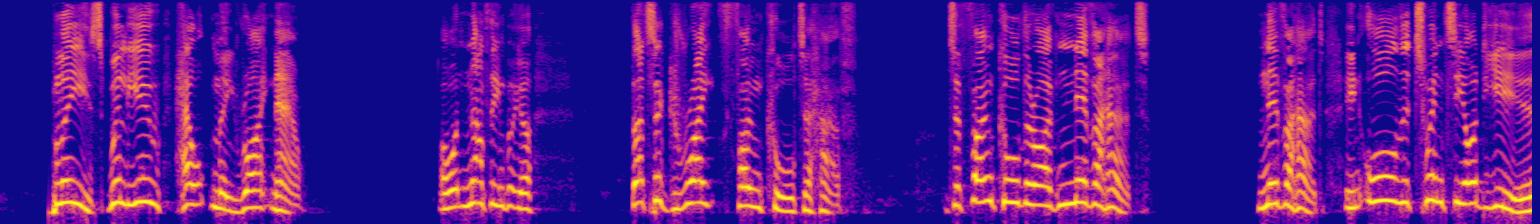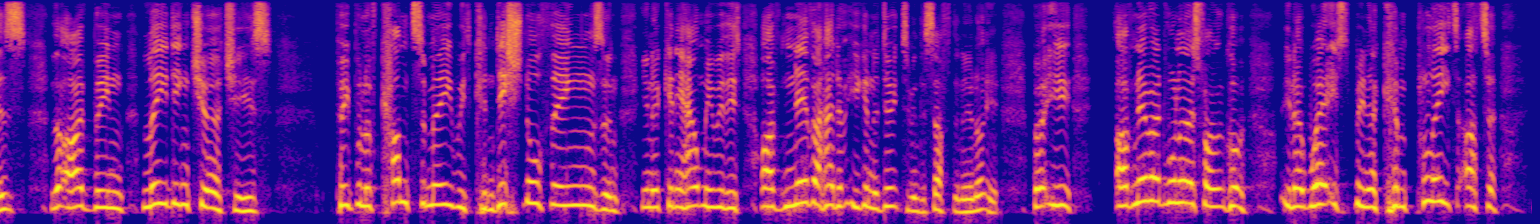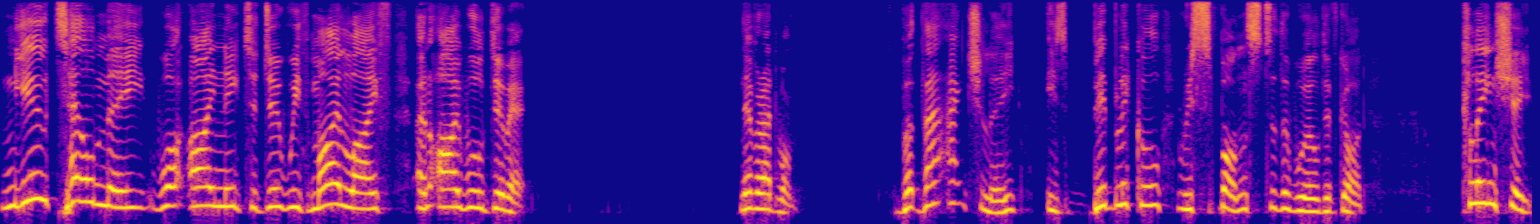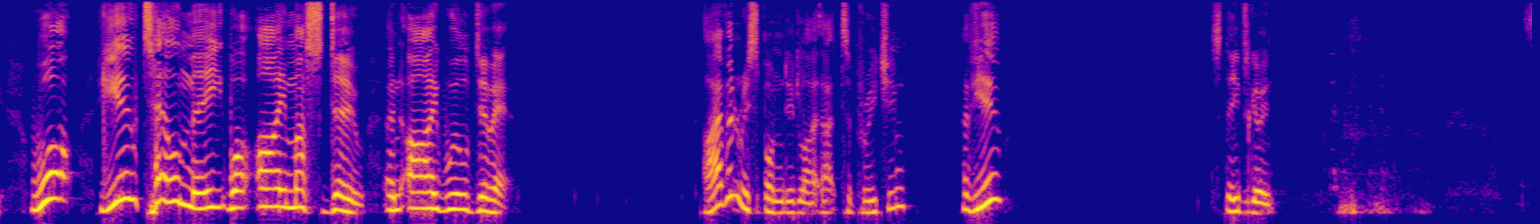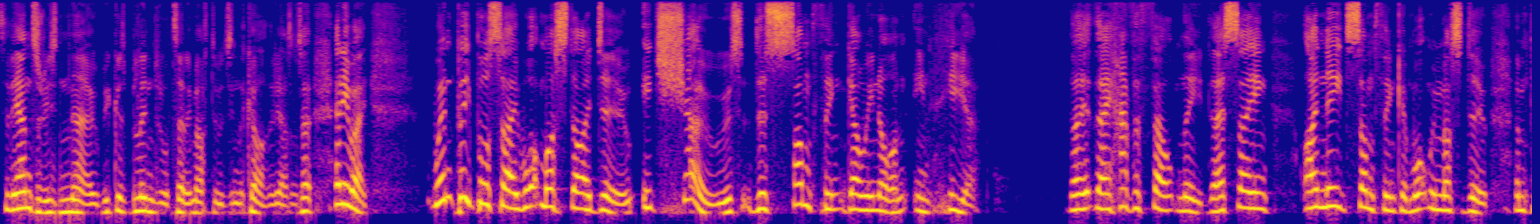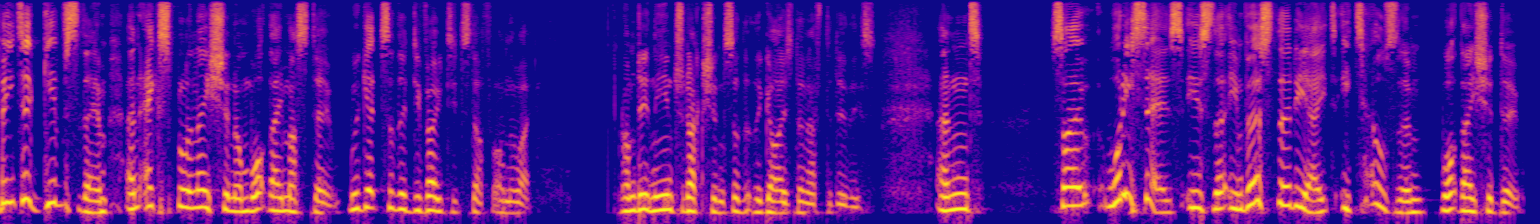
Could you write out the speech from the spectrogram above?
Please, will you help me right now? I want nothing but your. That's a great phone call to have. It's a phone call that I've never had. Never had. In all the 20 odd years that I've been leading churches, people have come to me with conditional things and, you know, can you help me with this? I've never had, a, you're going to do it to me this afternoon, aren't you? But you, I've never had one of those phone calls, you know, where it's been a complete, utter, you tell me what I need to do with my life and I will do it. Never had one. But that actually is biblical response to the world of God. Clean sheet. What you tell me what I must do, and I will do it. I haven't responded like that to preaching. Have you? Steve's going. So the answer is no, because Belinda will tell him afterwards in the car that he hasn't. So anyway, when people say, What must I do? it shows there's something going on in here. They, they have a felt need. They're saying, I need something and what we must do. And Peter gives them an explanation on what they must do. We'll get to the devoted stuff on the way. I'm doing the introduction so that the guys don't have to do this. And so, what he says is that in verse 38, he tells them what they should do.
